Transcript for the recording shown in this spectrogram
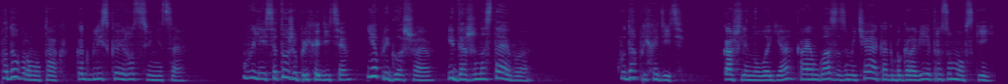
По-доброму так, как близкая родственница. «Вы, Леся, тоже приходите. Я приглашаю. И даже настаиваю». «Куда приходить?» Кашлянула я, краем глаза замечая, как багровеет Разумовский.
